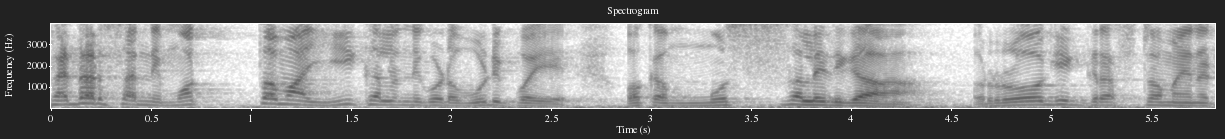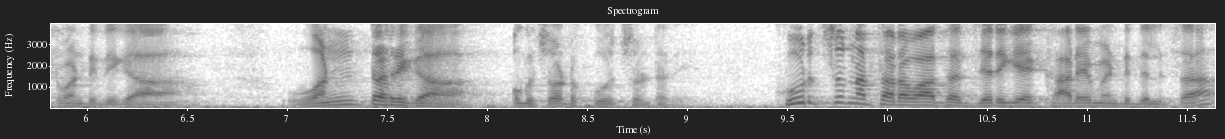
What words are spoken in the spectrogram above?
ఫెదర్స్ అన్ని మొత్తం మొత్తం ఆ ఈకలన్నీ కూడా ఊడిపోయి ఒక ముసలిదిగా రోగిగ్రస్తమైనటువంటిదిగా ఒంటరిగా ఒక చోట కూర్చుంటుంది. కూర్చున్న తర్వాత జరిగే కార్యం ఏంటి తెలుసా?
